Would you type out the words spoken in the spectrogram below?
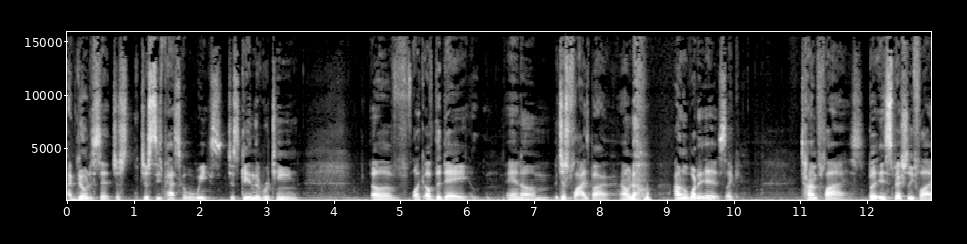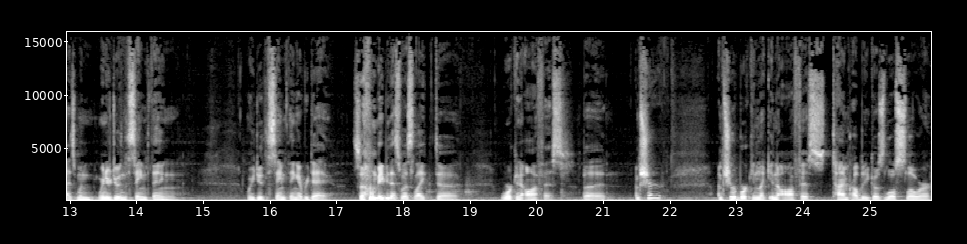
I've noticed it just just these past couple weeks. Just get in the routine of like of the day, and um, it just flies by. I don't know. I don't know what it is. Like time flies, but it especially flies when when you're doing the same thing. When you do the same thing every day. So maybe that's what it's like to work in an office. But I'm sure I'm sure working like in office time probably goes a little slower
